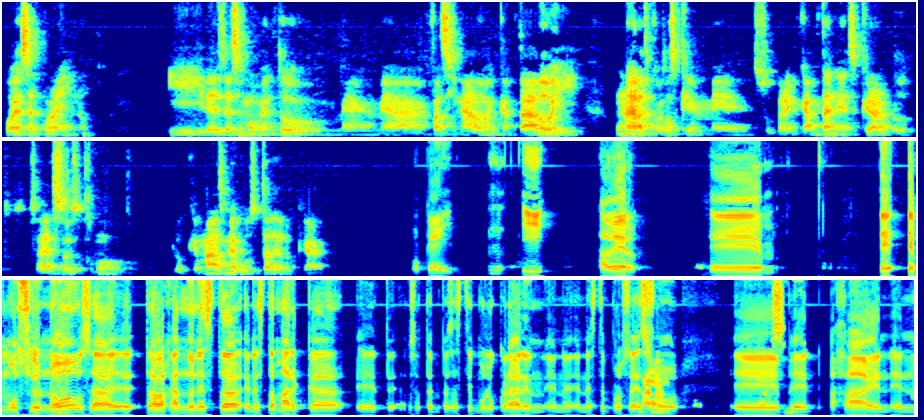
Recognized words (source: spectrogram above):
puede ser por ahí, ¿no? Y desde ese momento me, me ha fascinado, encantado y una de las cosas que me súper encantan es crear productos. O sea, eso es como lo que más me gusta de lo que hago. Ok. Y, a ver, em, ¿te, emocionó, o sea, eh, trabajando en esta, en esta marca, eh, te, o sea, te empezaste a involucrar en, este proceso, eh, en, ajá, en, en,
